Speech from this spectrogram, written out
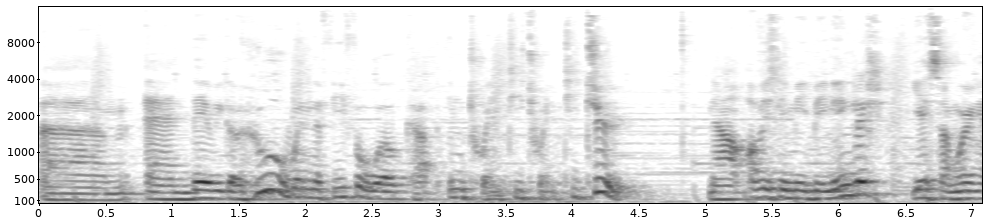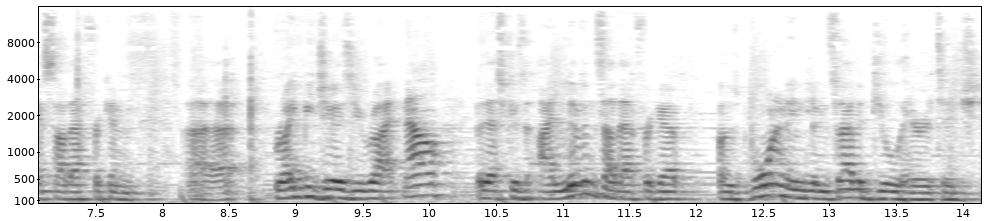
Um, and there we go. Who will win the FIFA World Cup in 2022? Now, obviously, me being English, yes, I'm wearing a South African uh, rugby jersey right now, but that's because I live in South Africa. I was born in England, so I have a dual heritage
